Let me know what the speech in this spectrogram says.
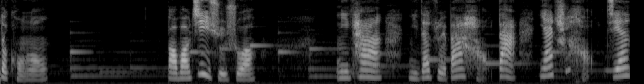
的恐龙。包包继续说：“你看，你的嘴巴好大，牙齿好尖，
